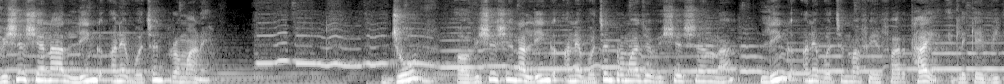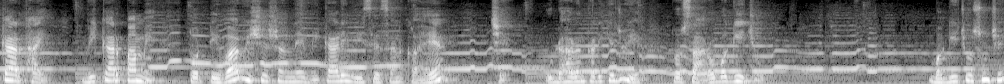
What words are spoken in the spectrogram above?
વિશેષ્યના લિંગ અને વચન પ્રમાણે. જો વિશેષ્યના લિંગ અને વચન પ્રમાણે જો વિશેષણના લિંગ અને વચનમાં ફેરફાર થાય, એટલે કે વિકાર થાય, વિકાર પામે, તો તેવા વિશેષણને વિકારી વિશેષણ કહે છે. ઉદાહરણ તરીકે જોઈએ, તો સારો બગીચો. બગીચો શું છે?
